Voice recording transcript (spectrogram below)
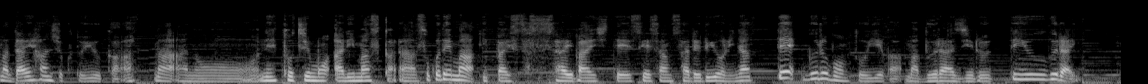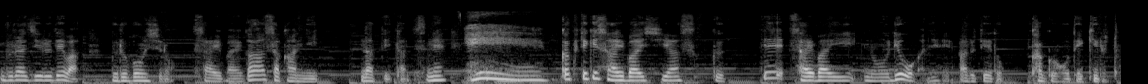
まあ、大繁殖というか、まああのね、土地もありますからそこでまあいっぱい栽培して生産されるようになってブルボンといえば、まあ、ブラジルっていうぐらいブラジルではブルボン種の栽培が盛んになっていたんですね。へえ。比較的栽培しやすくっで、栽培の量がね、ある程度確保できると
